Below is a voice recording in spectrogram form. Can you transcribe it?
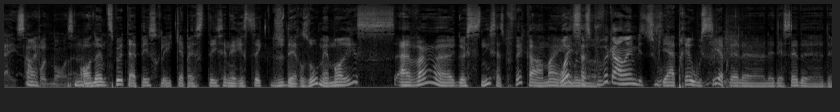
Hey, ça n'a Ouais. pas de bon sens. On a un petit peu tapé sur les capacités scénaristiques du Derzo, mais Maurice, avant euh, Goscinny, ça se pouvait quand même. Ouais, ça se pouvait quand même. mais tu Puis après aussi, après le, le décès de, de,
